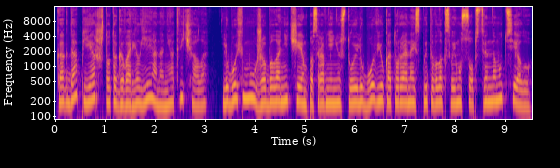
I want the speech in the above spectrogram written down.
Когда Пьер что-то говорил ей, она не отвечала. Любовь мужа была ничем по сравнению с той любовью, которую она испытывала к своему собственному телу.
